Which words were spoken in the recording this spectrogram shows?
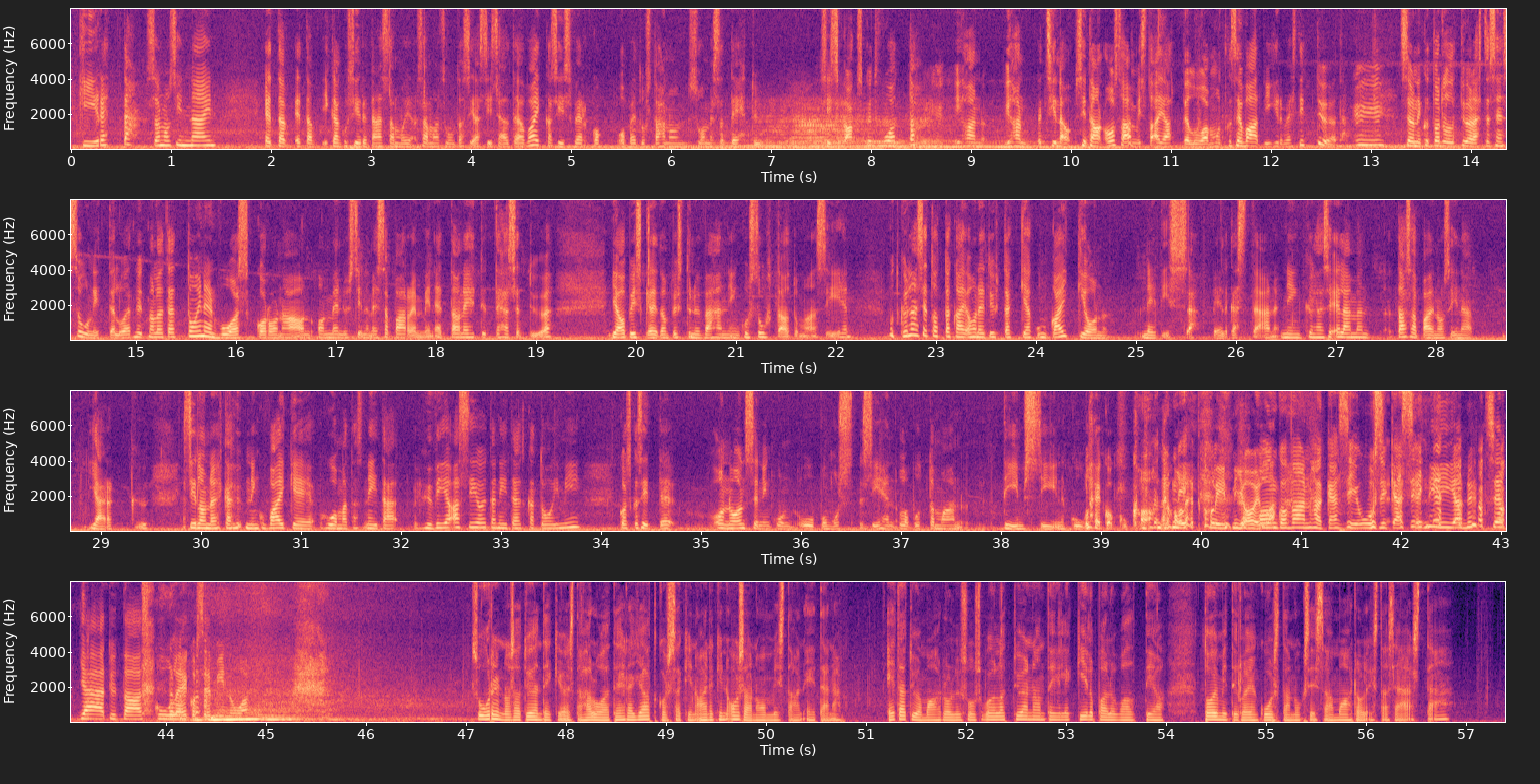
kiirettä, sanoisin näin että, että ikään kuin siirretään samoja, samansuuntaisia sisältöjä, vaikka siis verkko-opetustahan on Suomessa tehty siis 20 vuotta. Ihan, ihan että siinä, sitä on osaamista ajattelua, mutta se vaatii hirveästi työtä. Mm. Se on niin todella työlästä sen suunnittelu. Et nyt mä luulen, että toinen vuosi koronaa on, on mennyt siinä mielessä paremmin, että on ehditty tehdä se työ. Ja opiskelijat on pystynyt vähän niin kuin suhtautumaan siihen. Mutta kyllä se totta kai on, että yhtäkkiä kun kaikki on netissä pelkästään, niin kyllähän se elämän tasapaino siinä järkkyy. Ja silloin on ehkä niin kuin vaikea huomata niitä hyviä asioita, niitä, jotka toimii, koska sitten on, on se niin kuin uupumus siihen loputtomaan Teamsiin, kuuleeko kukaan, niin. oletko linjoilla. Onko vanha käsi, uusi käsi? niin, ja nyt se jääty taas, kuuleeko se minua. Suurin osa työntekijöistä haluaa tehdä jatkossakin ainakin osan hommistaan etänä. Etätyömahdollisuus voi olla työnantajille kilpailuvalttia, toimitilojen kustannuksissa on mahdollista säästää.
